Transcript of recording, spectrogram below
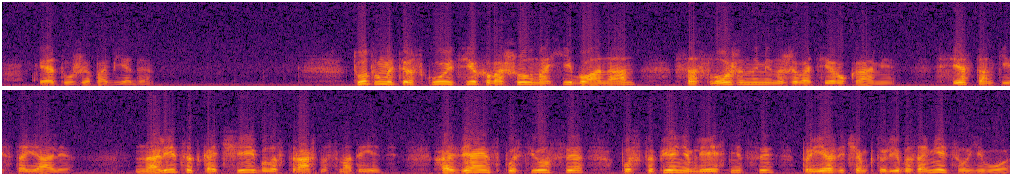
— это уже победа». Тут в мастерскую тихо вошел Махи Буанан со сложенными на животе руками. Все станки стояли. На лица ткачей было страшно смотреть. Хозяин спустился по ступеням лестницы, прежде чем кто-либо заметил его,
